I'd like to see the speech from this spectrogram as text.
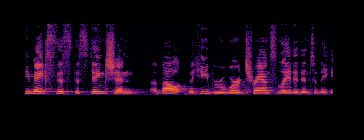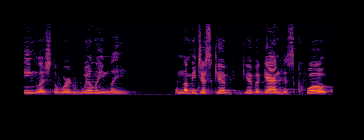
he makes this distinction about the Hebrew word translated into the English, the word willingly. And let me just give, give again his quote.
